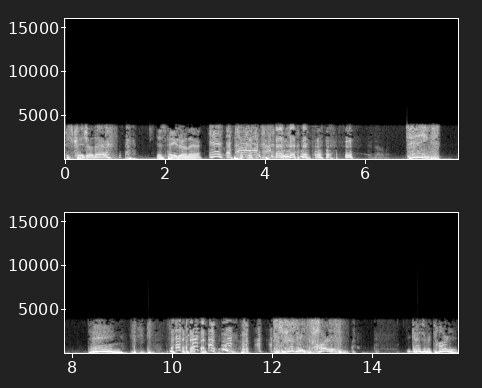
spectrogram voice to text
Is Pedro there? Is Pedro there? Dang. Dang. You guys are retarded. You guys are retarded.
